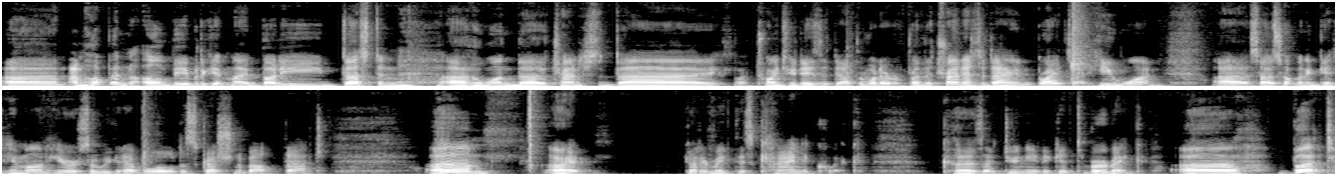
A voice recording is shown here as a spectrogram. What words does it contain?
Um, I'm hoping I'll be able to get my buddy Dustin, uh, who won the Try Not to Die, 22 Days of Death or whatever, for the Try Not to Die in Brightside. He won. Uh, so I was hoping to get him on here so we could have a little discussion about that. Um, all right. Got to make this kind of quick because I do need to get to Burbank. Uh, but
